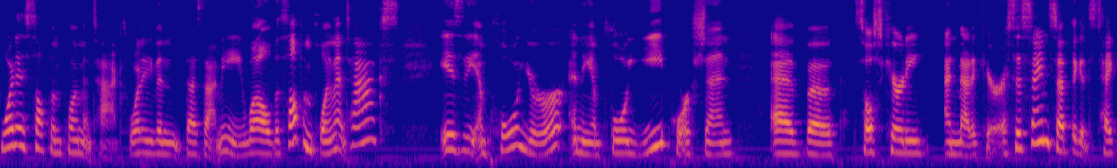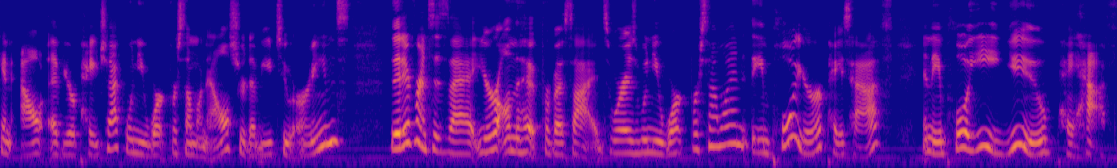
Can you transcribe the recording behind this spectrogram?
What is self employment tax? What even does that mean? Well, the self employment tax is the employer and the employee portion of both Social Security and Medicare. It's the same stuff that gets taken out of your paycheck when you work for someone else, your W 2 earnings. The difference is that you're on the hook for both sides. Whereas when you work for someone, the employer pays half and the employee, you pay half.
